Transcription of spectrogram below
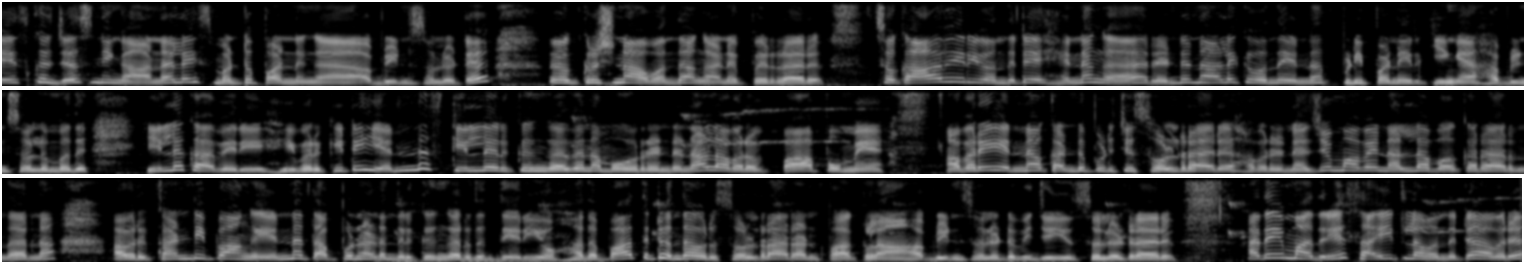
டேஸ்க்கு ஜஸ்ட் நீங்கள் அனலைஸ் மட்டும் பண்ணுங்க அப்படின்னு சொல்லிட்டு கிருஷ்ணா வந்து அங்கே அனுப்பிடுறாரு. ஸோ காவேரி வந்துட்டு என்னங்க? ரெண்டு நாளைக்கு வந்து என்ன இப்படி பண்ணியிருக்கீங்க அப்படின்னு சொல்லும்போது இல்லை காவேரி இவர்கிட்ட என்ன ஸ்கில் இருக்குங்கிறத நம்ம ஒரு ரெண்டு நாள் அவரை பார்ப்போமே. அவரே என்ன கண்டுபிடிச்சு சொல்கிறாரு அவர் நிஜமாவே நல்ல ஒர்க்கராக இருந்தாருன்னா அவர் கண்டிப்பாக அங்கே என்ன தப்பு நடந்திருக்குங்கிறது தெரியும். தெரியும். அதை பார்த்துட்டு வந்து அவர் சொல்கிறாரான்னு பார்க்கலாம் அப்படின்னு சொல்லிட்டு விஜயும் சொல்லிடுறாரு அதே மாதிரியே சைட்டில் வந்துட்டு அவர்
